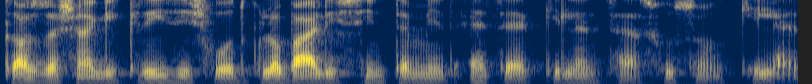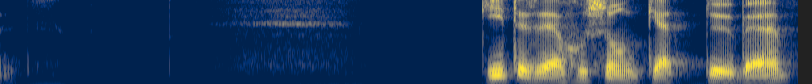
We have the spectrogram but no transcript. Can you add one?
gazdasági krízis volt globális szinten, mint 1929. 2022-ben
